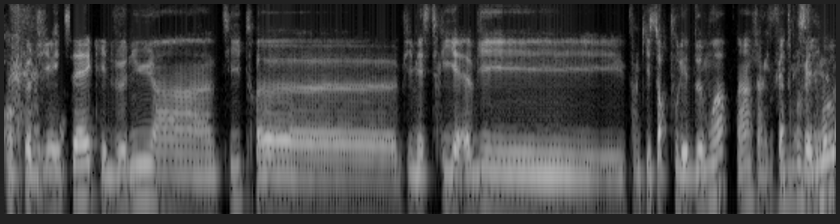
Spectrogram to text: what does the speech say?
Entre J.A. qui est devenu un titre euh, bimestriel, bi... enfin, qui sort tous les deux mois, hein, j'arrive pas à trouver le mot.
